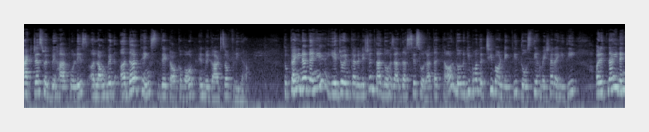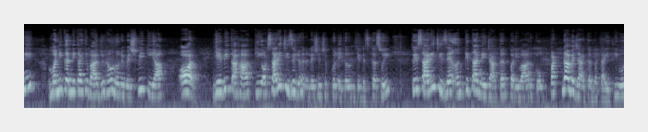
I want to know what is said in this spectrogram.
actress with Bihar police along with other things they talk about in regards of Rhea तो कहीं ना कहीं ये जो इनका रिलेशन था 2010 से 16 तक था और दोनों की बहुत अच्छी बॉन्डिंग थी, दोस्ती हमेशा रही थी। और इतना ही नहीं मणिकर्णिका के बाद जो है उन्होंने विश भी किया और ये भी कहा कि और सारी चीज़ें जो है रिलेशनशिप को लेकर उनकी डिस्कस हुई। तो ये सारी चीज़ें अंकिता ने जाकर परिवार को पटना में जाकर बताई थी। वो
